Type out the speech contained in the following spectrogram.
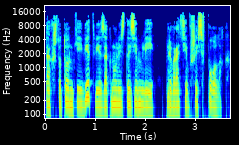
так что тонкие ветви изогнулись до земли, превратившись в полог.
